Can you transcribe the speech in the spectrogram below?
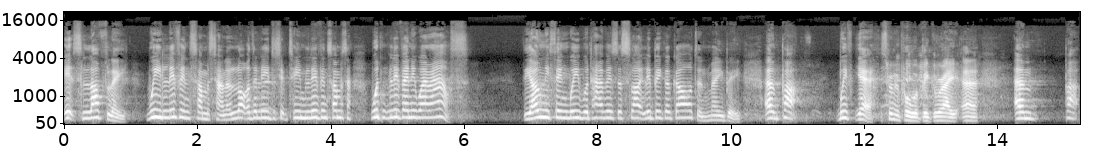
It's lovely. We live in Somerstown. A lot of the leadership team live in Somerstown. Wouldn't live anywhere else. The only thing we would have is a slightly bigger garden, maybe. Um, but we've, yeah, swimming pool would be great. Uh, um, but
